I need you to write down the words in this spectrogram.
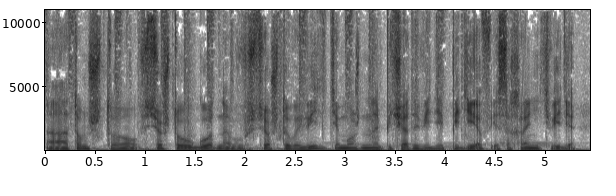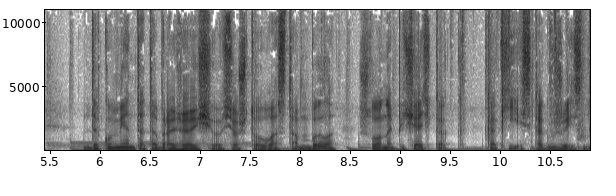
а о том, что все, что угодно, все, что вы видите, можно напечатать в виде PDF и сохранить в виде документа, отображающего все, что у вас там было, шло на печать как, как есть, как в жизни.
